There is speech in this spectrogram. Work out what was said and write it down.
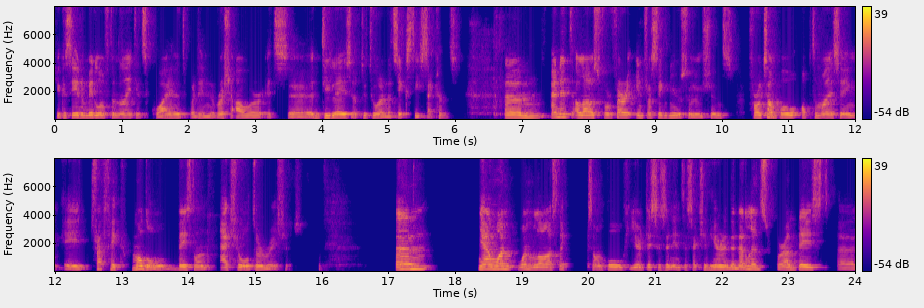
You can see in the middle of the night, it's quiet, but in the rush hour, it's uh, delays up to 260 seconds. Um, and it allows for very interesting new solutions. For example, optimizing a traffic model based on actual turn ratios. Um, yeah, one, one last example here. This is an intersection here in the Netherlands where I'm based. Uh,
